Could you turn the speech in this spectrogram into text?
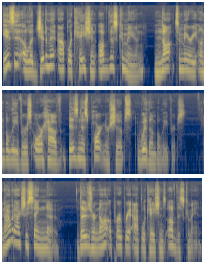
Is it a legitimate application of this command not to marry unbelievers or have business partnerships with unbelievers? And I would actually say no. Those are not appropriate applications of this command.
